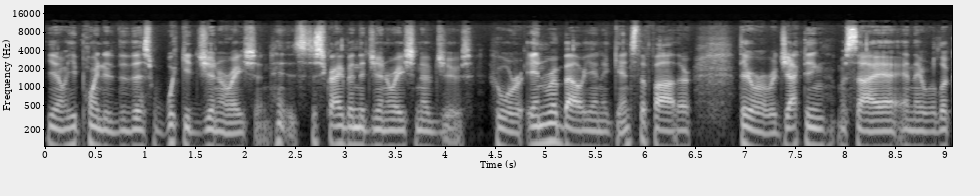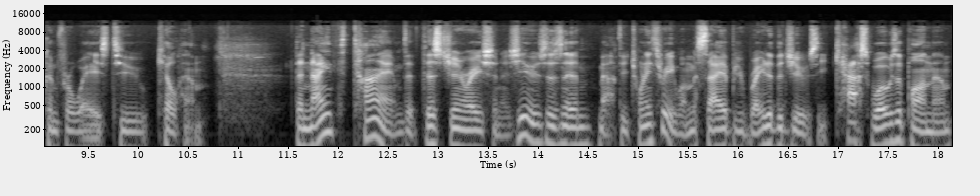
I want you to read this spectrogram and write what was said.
you know, he pointed to this wicked generation. It's describing the generation of Jews who were in rebellion against the Father. They were rejecting Messiah and they were looking for ways to kill him. The ninth time that this generation is used is in Matthew 23, when Messiah berated the Jews. He cast woes upon them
